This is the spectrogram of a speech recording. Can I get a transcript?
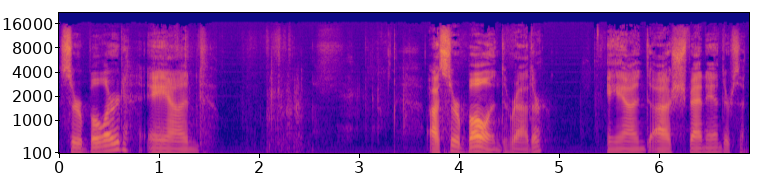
Sir Bullard and Sir Bulland, rather, and Sven Anderson.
